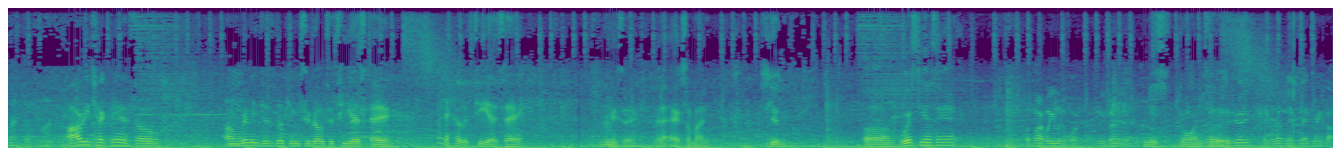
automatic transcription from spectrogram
what the fuck? I already checked in, so I'm really just looking to go to TSA. What the hell is TSA? Let me see. Gotta ask somebody. Excuse me. Uh, where's TSA at? What part? What are you looking for? What are you trying to do? I'm just going to. security? Take a left next to that gray car.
